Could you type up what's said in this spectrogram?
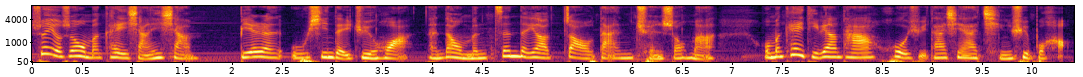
所以有时候我们可以想一想，别人无心的一句话，难道我们真的要照单全收吗？我们可以体谅他，或许他现在情绪不好。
